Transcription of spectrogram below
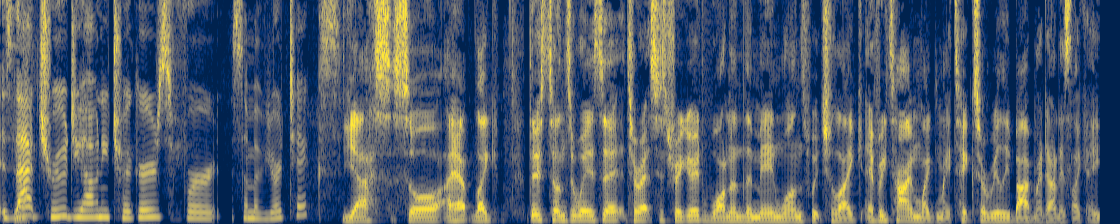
Is that true? Do you have any triggers for some of your tics? Yes. So I have like there's tons of ways that Tourette's is triggered. One of the main ones, which like every time like my tics are really bad, my dad is like, "Are,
